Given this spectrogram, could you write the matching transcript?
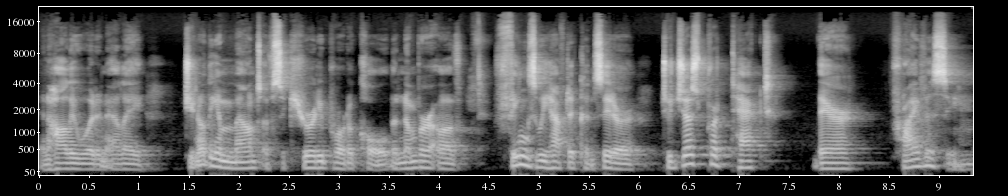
in Hollywood and LA, do you know the amount of security protocol, the number of things we have to consider to just protect their privacy?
